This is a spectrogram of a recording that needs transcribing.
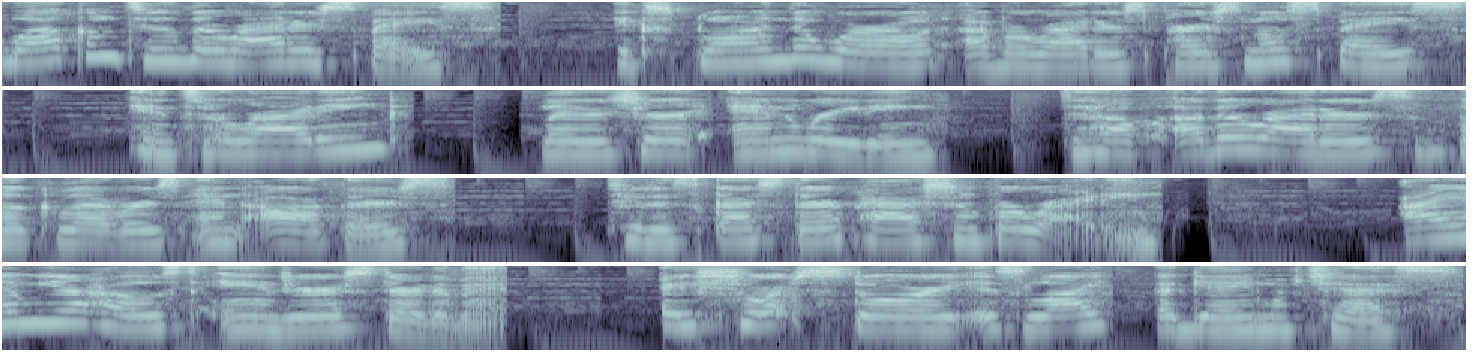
Welcome to the Writer Space, exploring the world of a writer's personal space into writing, literature, and reading to help other writers, book lovers, and authors to discuss their passion for writing. I am your host, Andrea Sturdivant. A short story is like a game of chess.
